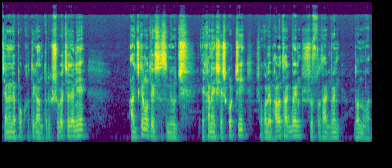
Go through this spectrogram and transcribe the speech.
চ্যানেলের পক্ষ থেকে আন্তরিক শুভেচ্ছা জানিয়ে আজকের মতো এসএস নিউজ এখানেই শেষ করছি। সকলে ভালো থাকবেন, সুস্থ থাকবেন। ধন্যবাদ।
